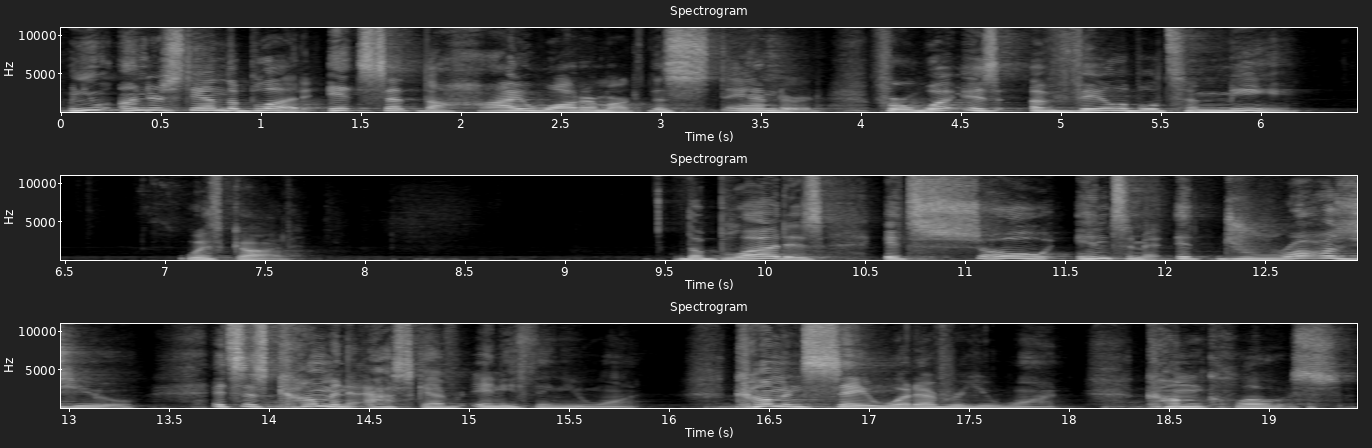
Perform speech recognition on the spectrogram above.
When you understand the blood, it set the high watermark, the standard for what is available to me with God. The blood is, it's so intimate. It draws you. It says, come and ask anything you want. Come and say whatever you want. Come close.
